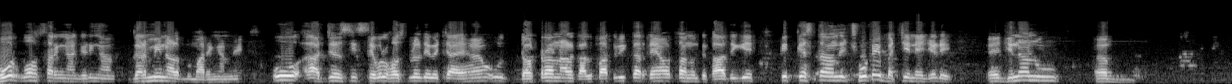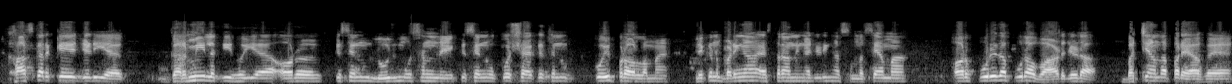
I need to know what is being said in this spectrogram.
ਹੋਰ ਬਹੁਤ ਸਾਰੀਆਂ ਜਿਹੜੀਆਂ ਗਰਮੀ ਨਾਲ ਬਿਮਾਰੀਆਂ ਨੇ, ਉਹ ਅੱਜ ਅਸੀਂ ਸਿਵਲ ਹਸਪੀਟਲ ਦੇ ਵਿੱਚ ਆਏ ਹਾਂ, ਉਹ ਡਾਕਟਰਾਂ ਨਾਲ ਗੱਲਬਾਤ ਵੀ ਕਰਦੇ ਹਾਂ ਔਰ ਤੁਹਾਨੂੰ ਦਿਖਾ ਦਈਏ ਕਿ ਕਿਸ ਤਰ੍ਹਾਂ ਦੇ ਛੋਟੇ ਬੱਚੇ ਨੇ ਜਿਹੜੇ ਜਿਨ੍ਹਾਂ ਨੂੰ ਖਾਸ ਕਰਕੇ ਜਿਹੜੀ ਹੈ, ਗਰਮੀ ਲੱਗੀ ਹੋਈ ਹੈ ਔਰ ਕਿਸੇ ਨੂੰ ਲੂਜ਼ ਮੋਸ਼ਨ ਨੇ, ਕਿਸੇ ਨੂੰ ਕੁਛ ਹੈ, ਕਿਸੇ ਨੂੰ ਕੋਈ ਪ੍ਰੋਬਲਮ ਹੈ, ਲੇਕਿਨ ਬੜੀਆਂ ਇਸ ਤਰ੍ਹਾਂ ਦੀਆਂ ਜਿਹੜੀਆਂ ਸਮੱਸਿਆਵਾਂ ਔਰ ਪੂਰੇ ਦਾ ਪੂਰਾ ਵਾਰਡ ਜਿਹੜਾ ਬੱਚਿਆਂ ਦਾ ਭਰਿਆ ਹੋਇਆ ਹੈ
